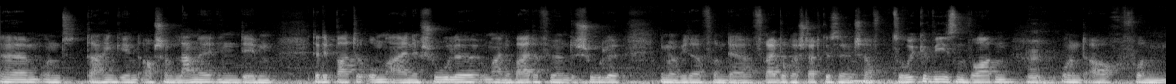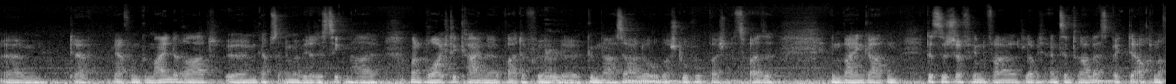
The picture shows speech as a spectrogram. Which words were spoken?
ähm, und dahingehend auch schon lange in dem, der Debatte um eine Schule, um eine weiterführende Schule immer wieder von der Freiburger Stadtgesellschaft zurückgewiesen worden mhm. und auch von ähm, der, ja, vom Gemeinderat äh, gab es dann immer wieder das Signal, man bräuchte keine weiterführende mhm. gymnasiale Oberstufe beispielsweise in Weingarten. Das ist auf jeden Fall, glaube ich, ein zentraler Aspekt, der auch noch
